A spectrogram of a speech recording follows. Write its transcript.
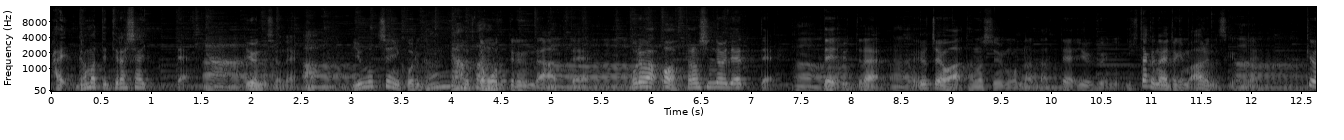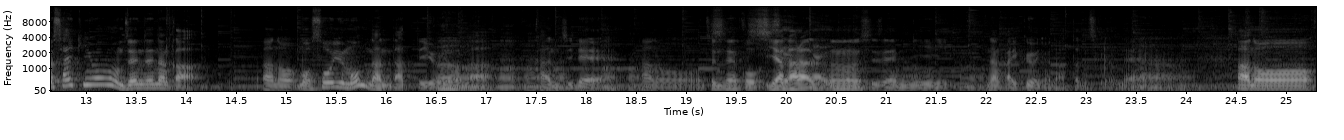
うはい頑張っていってらっしゃいって言うんですよね。あ幼稚園イコール頑張ると思ってるんだって俺は「お楽しんでおいで」ってって言ってた。らうん幼稚園は楽しむもんなんだっていうふうに行きたくない時もあるんですけどね。けど最近はもう全然なんかあのもうそういうもんなんだっていうような感じであの全然こう嫌がらず、うん、自然にうんなんか行くようにはなったんですけどねうんあの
